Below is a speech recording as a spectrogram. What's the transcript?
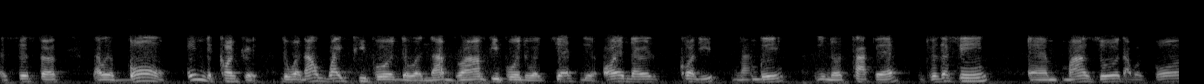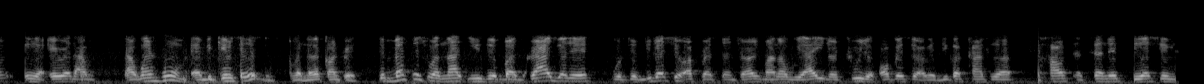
and sisters that were born in the country. They were not white people, they were not brown people, they were just the ordinary Koli, Nambe, you know, Tape, Josephine, um, and Manzo that was born in an area that that went home and became citizens of another country. The message was not easy, but gradually, with the leadership of President George Manneh, Weah, you know, through the office of the legal counselor, House and Senate leadership,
